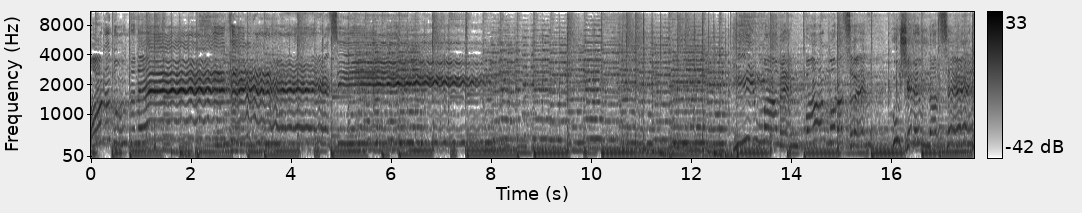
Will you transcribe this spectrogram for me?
անադունդն է Հիմա ամեն բան մորացվել, հուշեր են դարձել,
